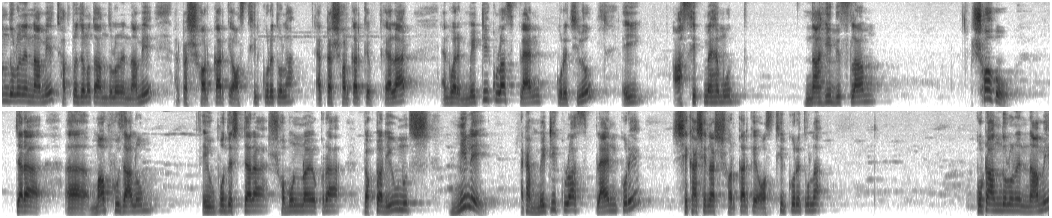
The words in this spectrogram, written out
আন্দোলনের নামে, ছাত্র জনতা আন্দোলনের নামে একটা সরকারকে অস্থির করে তোলা, একটা সরকারকে ফেলার, একবারে মেটিকুলাস প্ল্যান করেছিল এই আসিফ মাহমুদ, নাহিদ ইসলাম সহ যারা মাহফুজ আলম, এই উপদেষ্টারা, সমন্বয়করা, ডক্টর ইউনুস মিলে একটা মেটিকুলাস প্ল্যান করে শেখ হাসিনার সরকারকে অস্থির করে তোলা, কোটা আন্দোলনের নামে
